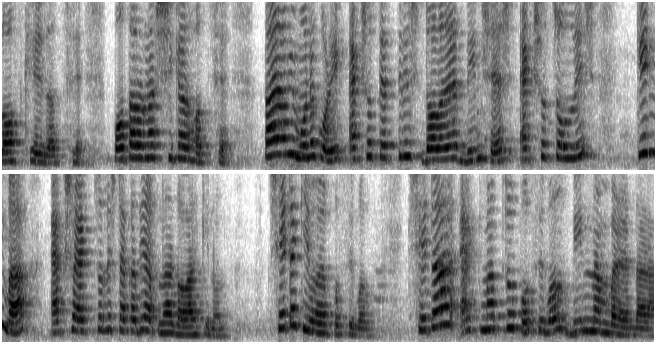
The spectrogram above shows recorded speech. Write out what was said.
লস খেয়ে যাচ্ছে, প্রতারণার শিকার হচ্ছে। তাই আমি মনে করি একশো তেত্রিশ ডলারের দিন শেষ, একশো চল্লিশ কিংবা একশো একচল্লিশ টাকা দিয়ে আপনারা ডলার কিনুন। সেটা কীভাবে পসিবল সেটা একমাত্র পসিবল বিন নাম্বারের দ্বারা।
